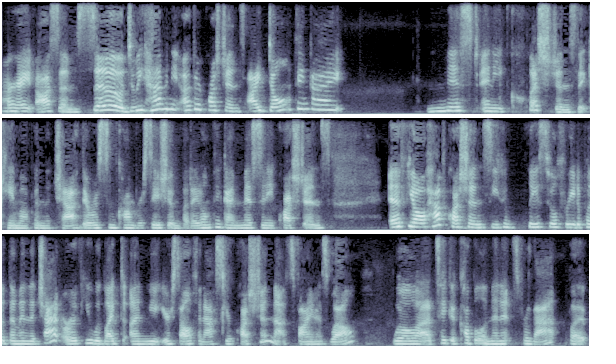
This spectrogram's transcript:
All right, awesome. So, do we have any other questions? I don't think I missed any questions that came up in the chat. There was some conversation, but I don't think I missed any questions. If y'all have questions, you can please feel free to put them in the chat, or if you would like to unmute yourself and ask your question, that's fine as well. We'll uh, take a couple of minutes for that, but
